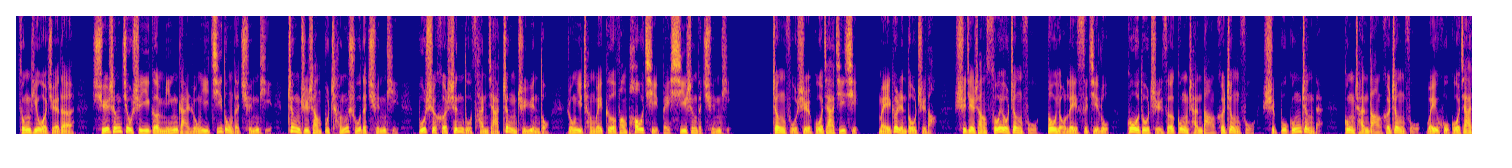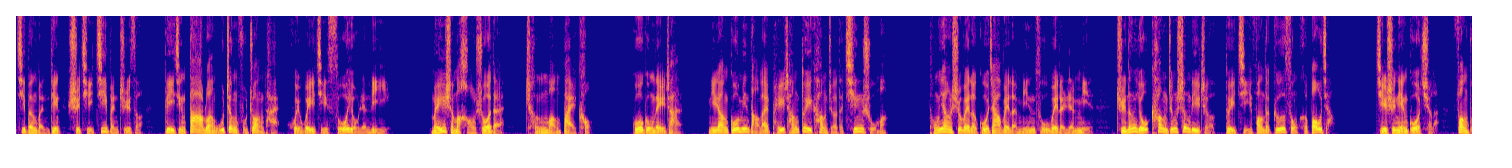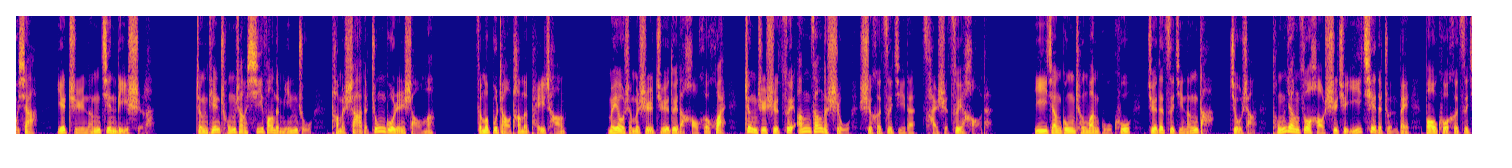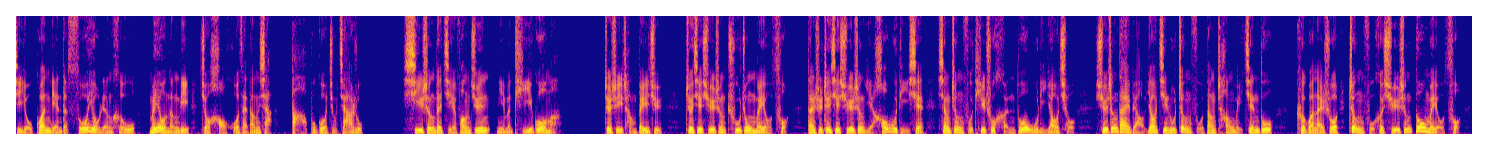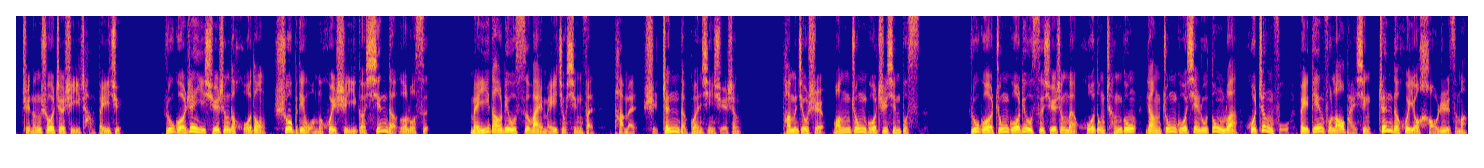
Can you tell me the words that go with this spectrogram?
总体我觉得，学生就是一个敏感、容易激动的群体，政治上不成熟的群体，不适合深度参加政治运动，容易成为各方抛弃、被牺牲的群体。政府是国家机器，每个人都知道，世界上所有政府都有类似记录。过度指责共产党和政府是不公正的，共产党和政府维护国家基本稳定是其基本职责。毕竟大乱无政府状态会危及所有人利益，没什么好说的。成王败寇，国共内战，你让国民党来赔偿对抗者的亲属吗？同样是为了国家、为了民族、为了人民，只能由抗争胜利者对己方的歌颂和褒奖。几十年过去了，放不下，也只能进历史了。整天崇尚西方的民主，他们杀的中国人少吗？怎么不找他们赔偿？没有什么是绝对的好和坏，政治是最肮脏的事物，适合自己的才是最好的。一将功成万骨枯，觉得自己能打就上，同样做好失去一切的准备，包括和自己有关联的所有人和物。没有能力就好活在当下，打不过就加入。牺牲的解放军，你们提过吗？这是一场悲剧。这些学生初衷没有错，但是这些学生也毫无底线，向政府提出很多无理要求。学生代表要进入政府当常委监督，客观来说，政府和学生都没有错。只能说这是一场悲剧。如果任意学生的活动，说不定我们会是一个新的俄罗斯。每一到六四，外媒就兴奋，他们是真的关心学生，他们就是亡中国之心不死。如果中国六四学生们活动成功，让中国陷入动乱或政府被颠覆，老百姓真的会有好日子吗？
